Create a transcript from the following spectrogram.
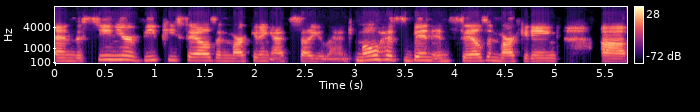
and the senior VP sales and marketing at Celluland. Mo has been in sales and marketing uh,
